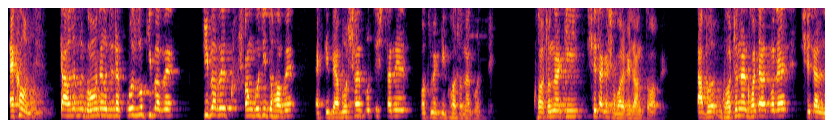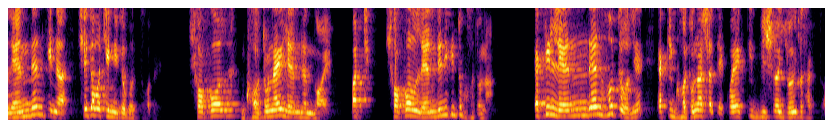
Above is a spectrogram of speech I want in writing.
এখন, তাহলে আমরা গণনা কার্যটা করব কীভাবে? কীভাবে সংগঠিত হবে? একটি ব্যবসায় প্রতিষ্ঠানে প্রথমে একটি ঘটনা ঘটবে। ঘটনা কি? সেটাকে আগে জানতে হবে। তারপর ঘটনা ঘটার পরে সেটা লেনদেন কিনা, সেটা আবার চিহ্নিত করতে হবে। সকল ঘটনাই লেনদেন নয় বাট সকল লেনদেনই কিন্তু ঘটনা। একটি লেনদেন হতে হলে একটি ঘটনার সাথে কয়েকটি বিষয় জড়িত থাকতে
